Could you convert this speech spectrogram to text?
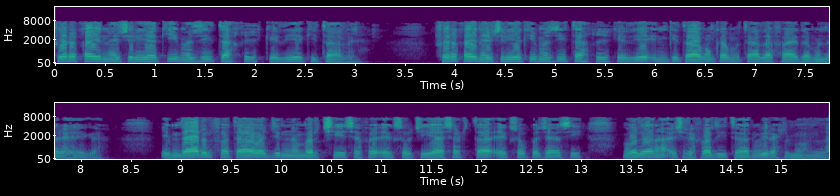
فرقہ نیچریہ کی مزید تحقیق کے لیے کتابیں۔ فرقہ نیچریہ کی مزید تحقیق کے لیے ان کتابوں کا مطالعہ فائدہ مند رہے گا۔ امدار الفتاوہ جن نمبر چھ، صفحہ ایک سو چھیاسٹھ تا ایک سو پچاسی، مولانا اشرف علی تانوی رحمہ اللہ۔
